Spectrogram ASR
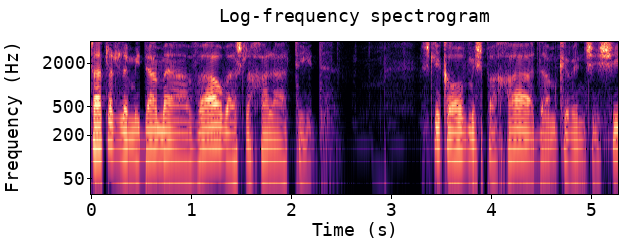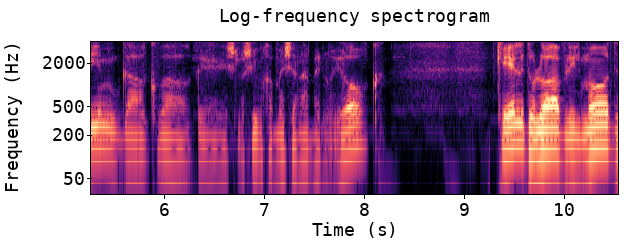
קצת על למידה מהעבר והשלכה לעתיד. יש לי קרוב משפחה, אדם כבן 60, גר כבר 35 שנה בניו יורק. כילד הוא לא אוהב ללמוד,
